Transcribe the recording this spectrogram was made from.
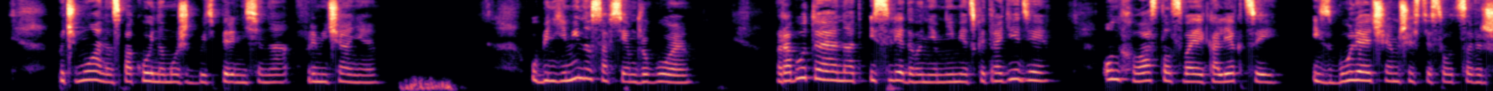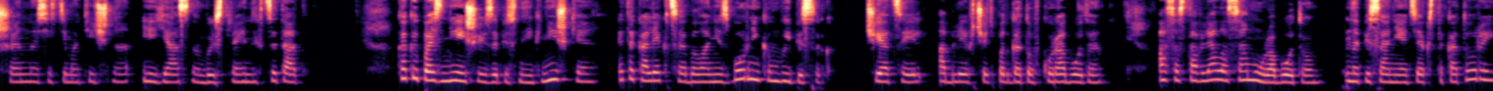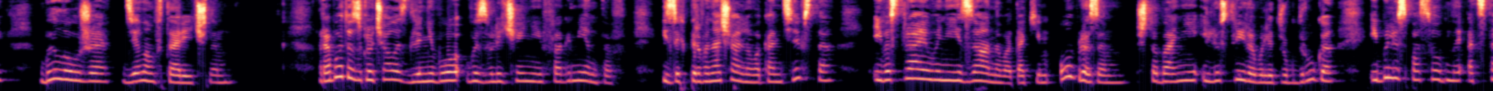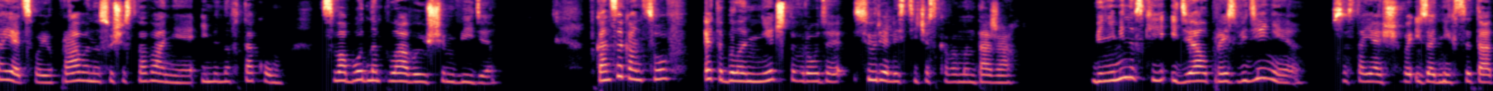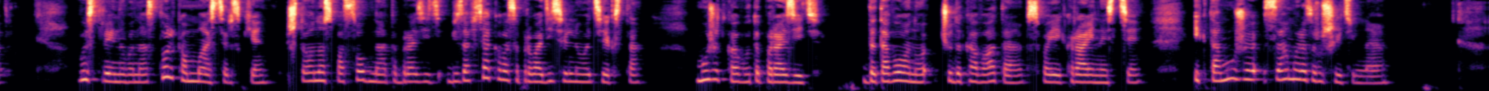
почему она спокойно может быть перенесена в примечание. У Беньямина совсем другое. Работая над исследованием немецкой трагедии, он хвастал своей коллекцией из более чем 600 совершенно систематично и ясно выстроенных цитат. Как и позднейшие записные книжки, эта коллекция была не сборником выписок, чья цель – облегчить подготовку работы, а составляла саму работу, написание текста которой было уже делом вторичным. Работа заключалась для него в извлечении фрагментов из их первоначального контекста и выстраивании заново таким образом, чтобы они иллюстрировали друг друга и были способны отстоять свое право на существование именно в таком, свободно плавающем виде. В конце концов, это было нечто вроде сюрреалистического монтажа. Бенеминовский идеал произведения, состоящего из одних цитат, выстроенного настолько мастерски, что оно способно отобразить безо всякого сопроводительного текста, может кого-то поразить. До того оно чудаковато в своей крайности и к тому же саморазрушительное.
